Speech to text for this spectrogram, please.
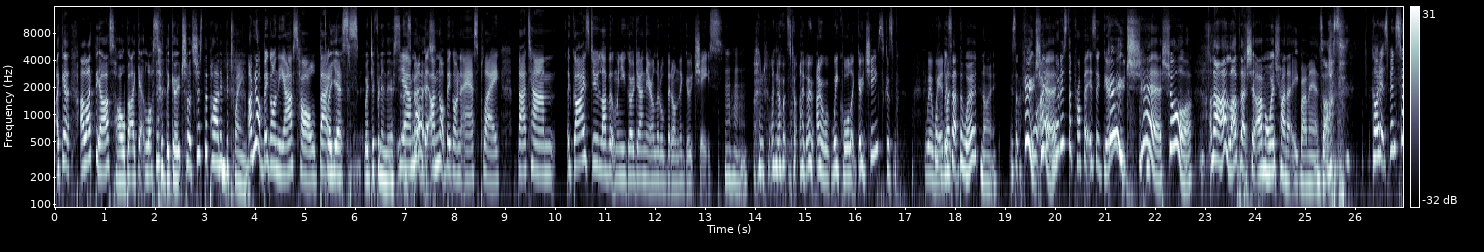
I get, I like the asshole, but I get lost with the gooch. So it's just the part in between. I'm not big on the asshole, but Oh yes, we're different in this. yeah, I'm not. I'm not big on ass play, but um, guys do love it when you go down there a little bit on the Gucci's. Mm-hmm. I know it's not. I don't. I know what we call it Gucci's because we're weird. Is Like- that the word? No. Is it gooch? Well, yeah. what is the proper? Is it Gooch? gooch? Yeah, sure. No, I love that shit. I'm always trying to eat my man's ass. God, it's been so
